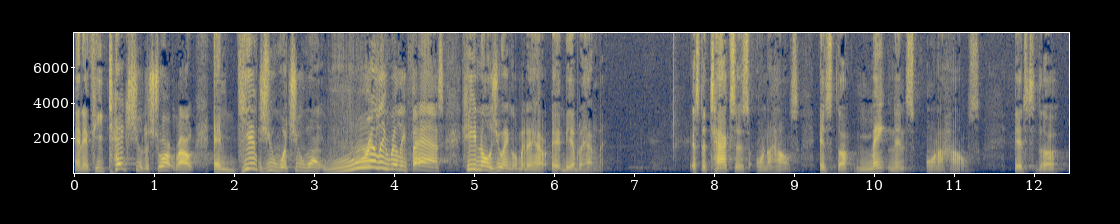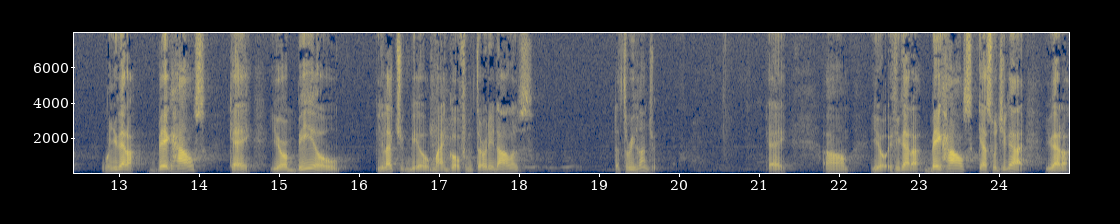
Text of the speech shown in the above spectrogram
And if he takes you the short route and gives you what you want really, really fast, he knows you ain't going to be able to handle it. It's the taxes on a house. It's the maintenance on a house. It's the, when you got a big house, okay, your bill, electric bill might go from $30 to 300 Okay? Um, you know, if you got a big house, guess what you got? You got a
